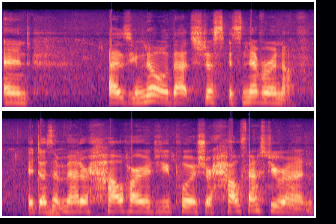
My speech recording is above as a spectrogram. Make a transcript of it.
And as you know, that's just, it's never enough. It doesn't matter how hard you push or how fast you run,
